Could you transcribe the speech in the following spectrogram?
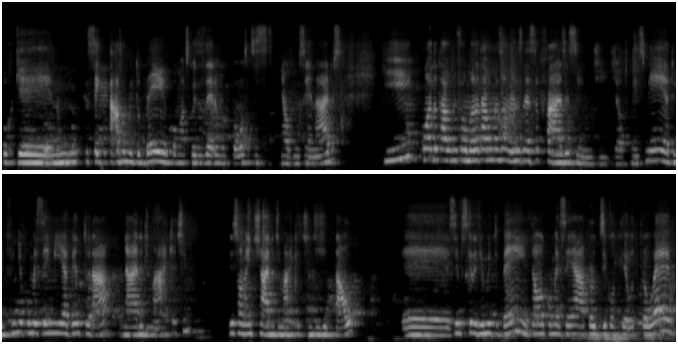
porque não aceitava muito bem como as coisas eram impostas em alguns cenários. E quando eu estava me formando, eu estava mais ou menos nessa fase, assim, de, de autoconhecimento, enfim, eu comecei a me aventurar na área de marketing, principalmente na área de marketing digital. É, sempre escrevi muito bem, então eu comecei a produzir conteúdo para web,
